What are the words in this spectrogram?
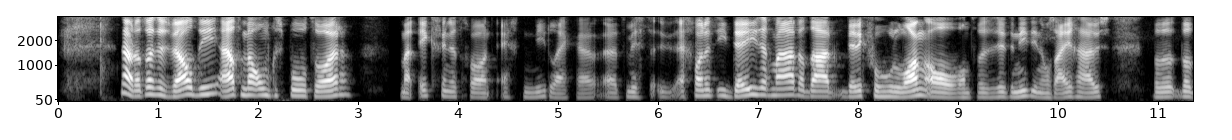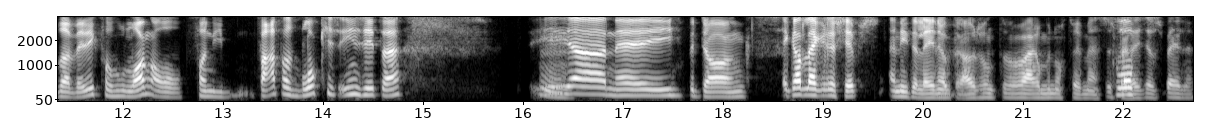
nou, dat was dus wel die. Hij had hem wel omgespoeld hoor. Maar ik vind het gewoon echt niet lekker. Eh, tenminste, echt gewoon het idee, zeg maar, dat daar, weet ik voor hoe lang al, want we zitten niet in ons eigen huis, dat, dat daar, weet ik voor hoe lang al van die vaatwasblokjes in zitten. Hmm. Ja, nee, bedankt. Ik, Ik had lekkere chips. En niet alleen ook trouwens, want er waren met nog twee mensen Klopt. aan het spelen.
